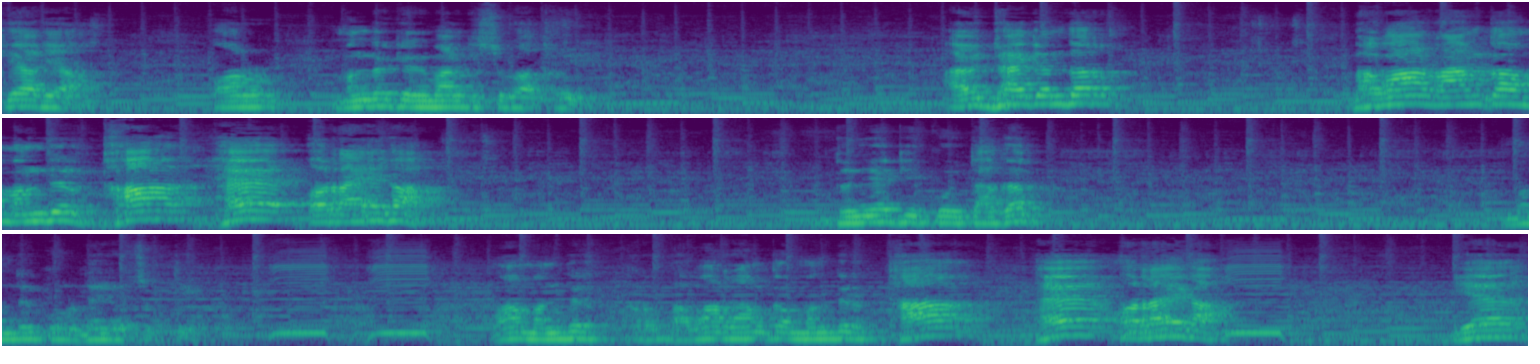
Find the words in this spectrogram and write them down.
किया गया और मंदिर के निर्माण की शुरुआत हुई। अयोध्या के अंदर भगवान राम का मंदिर था, है और रहेगा। दुनिया की कोई ताकत मंदिर को नहीं रोक सकती। वहाँ मंदिर, भगवान राम का मंदिर था, है और रहेगा। यह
